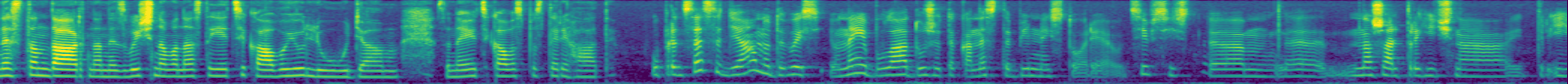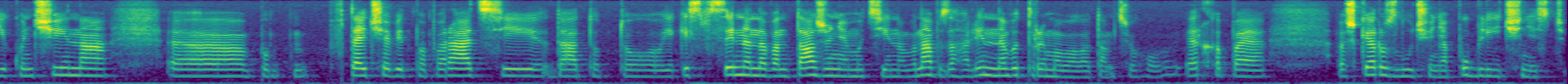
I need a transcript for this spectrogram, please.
нестандартна, незвична, вона стає цікавою людям, за нею цікаво спостерігати. У принцеси Діану, дивись, у неї була дуже така нестабільна історія. Ці всі, е, е, на жаль, трагічна її кончина, е, втеча від папараці, да, тобто якесь сильне навантаження емоційне. Вона взагалі не витримувала там цього РХП. Важке розлучення, публічність.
